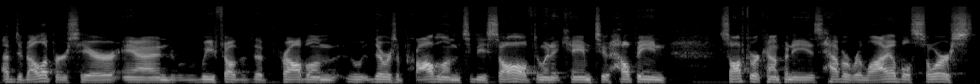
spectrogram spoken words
of developers here. And we felt that the problem, there was a problem to be solved when it came to helping software companies have a reliable source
